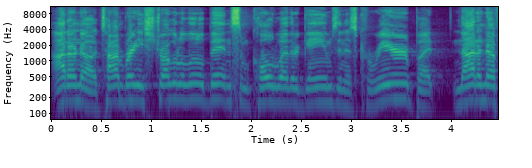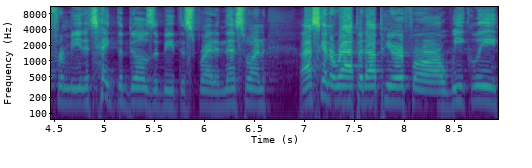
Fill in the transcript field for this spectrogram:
I don't know. Tom Brady struggled a little bit in some cold weather games in his career, but not enough for me to take the Bills to beat the spread in this one. That's going to wrap it up here for our weekly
